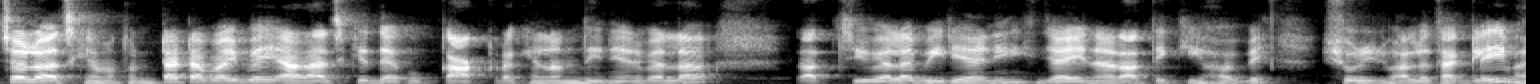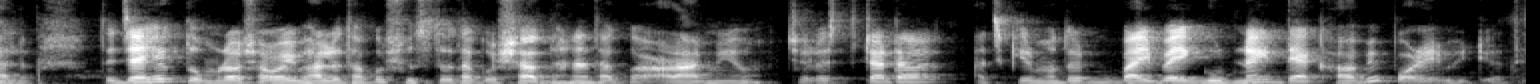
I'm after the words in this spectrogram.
চলো আজকে মতন টাটা, বাই বাই। আর আজকে দেখো কাকড়া খেলাম দিনের বেলা, রাত্রিবেলা বিরিয়ানি যাই না রাতে কি হবে। শরীর ভালো থাকলেই ভালো। তো যাই হোক, তোমরাও সবাই ভালো থাকো, সুস্থ থাকো, সাবধানে থাকো। আর আমিও চলো টাটা, আজকের মতন, বাই বাই, গুড নাইট, দেখা হবে পরের ভিডিওতে।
